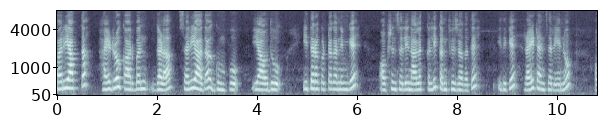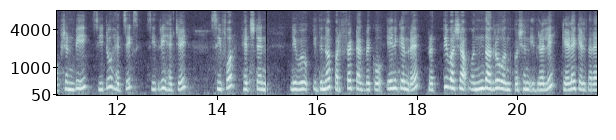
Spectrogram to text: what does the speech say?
ಪರ್ಯಾಪ್ತ ಹೈಡ್ರೋಕಾರ್ಬನ್ಗಳ ಸರಿಯಾದ ಗುಂಪು ಯಾವುದು? ಈ ಥರ ಕೊಟ್ಟಾಗ ನಿಮಗೆ ಆಪ್ಷನ್ಸಲ್ಲಿ ನಾಲ್ಕಲ್ಲಿ ಕನ್ಫ್ಯೂಸ್ ಆಗುತ್ತೆ. ಇದಕ್ಕೆ ರೈಟ್ ಆನ್ಸರ್ ಏನು? Option B C two H six C three H eight C four H ten ನೀವು ಇದನ್ನು ಪರ್ಫೆಕ್ಟ್ ಆಗಬೇಕು. ಏನಕ್ಕೆ ಅಂದರೆ ಪ್ರತಿ ವರ್ಷ ಒಂದಾದರೂ ಒಂದು ಕ್ವಶನ್ ಇದರಲ್ಲಿ ಕೇಳೇ ಕೇಳ್ತಾರೆ.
